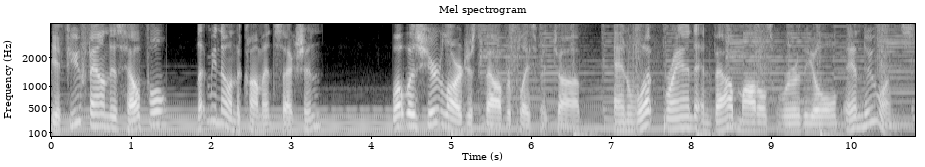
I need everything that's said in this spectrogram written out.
If you found this helpful, let me know in the comments section. What was your largest valve replacement job? And what brand and valve models were the old and new ones?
